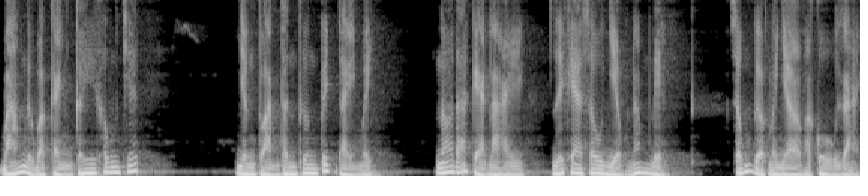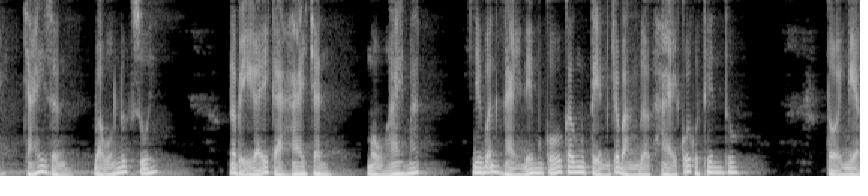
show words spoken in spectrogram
Bám được vào cành cây không chết. Nhưng toàn thân thương tích đầy mình, Nó đã kẹt lại Dưới khe sâu nhiều năm liền. Sống được là nhờ vào củ dại, Trái rừng Và uống nước suối. Nó bị gãy cả hai chân, Mù hai mắt, Nhưng vẫn ngày đêm cố công tìm cho bằng được hài cốt của Thiên Thu. Tội nghiệp,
